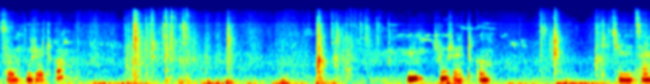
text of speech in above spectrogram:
Co, łóżeczko? Mhm, Łóżeczko. Dziecięce.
